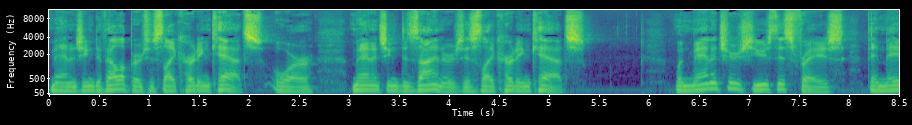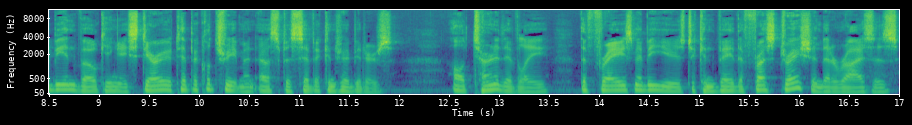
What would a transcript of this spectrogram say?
Managing developers is like herding cats, or managing designers is like herding cats. When managers use this phrase, they may be invoking a stereotypical treatment of specific contributors. Alternatively, the phrase may be used to convey the frustration that arises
